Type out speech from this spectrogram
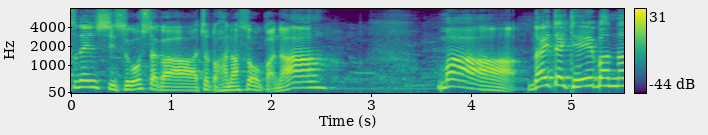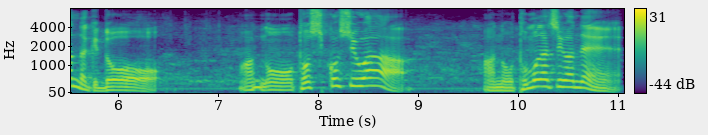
末年始過ごしたかちょっと話そうかな。まあ大体定番なんだけどあの年越しはあの友達がね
